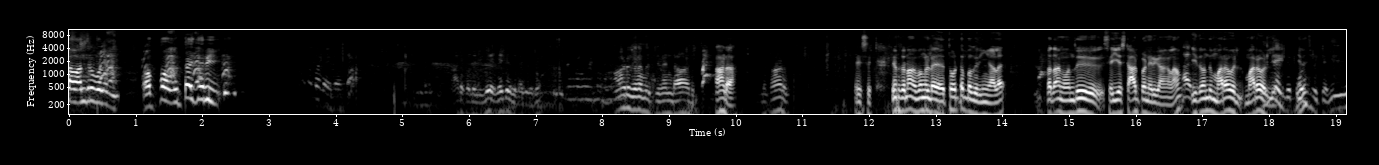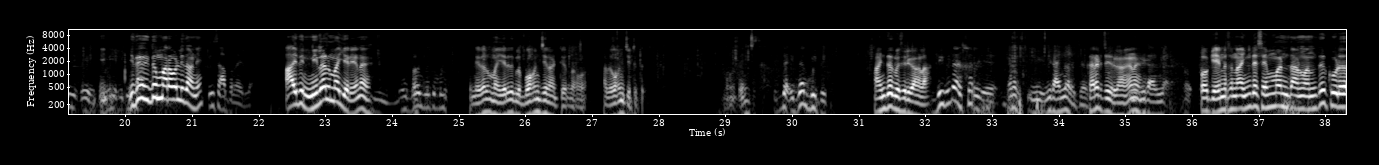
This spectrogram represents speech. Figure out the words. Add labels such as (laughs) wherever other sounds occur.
நான் வந்துடும் போல அப்பா விட்டா சரி. ஆடு கிடந்துச்சு ரெண்டு ஆடு. ஆடா? இந்த ஆடு. சரி சரி. என்ன சொன்னா இவங்களோட தோட்ட பகுதியால இப்பதான் வந்து செய்ய ஸ்டார்ட் பண்ணிருக்காங்களாம். இது வந்து மரவள்ளி மரவள்ளி. இது. இது மரவள்ளி தானே? இது சாப்பிட்றேன் இல்லை. ஆ இது நிழல் மையர் என்ன. நிழல் மையர் இதுக்குள்ள போஞ்சி நாட்டியிருந்தவங்க அது ஓஞ்சிட்டுது. ஓஞ்சிது. இதுதான் ஆ இந்த இதுக்குள்ள வச்சிருக்காங்களா? கரெக்ட் ஓகே என்ன? சொன்னா இந்த செம்மண் தான் வந்து கூட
